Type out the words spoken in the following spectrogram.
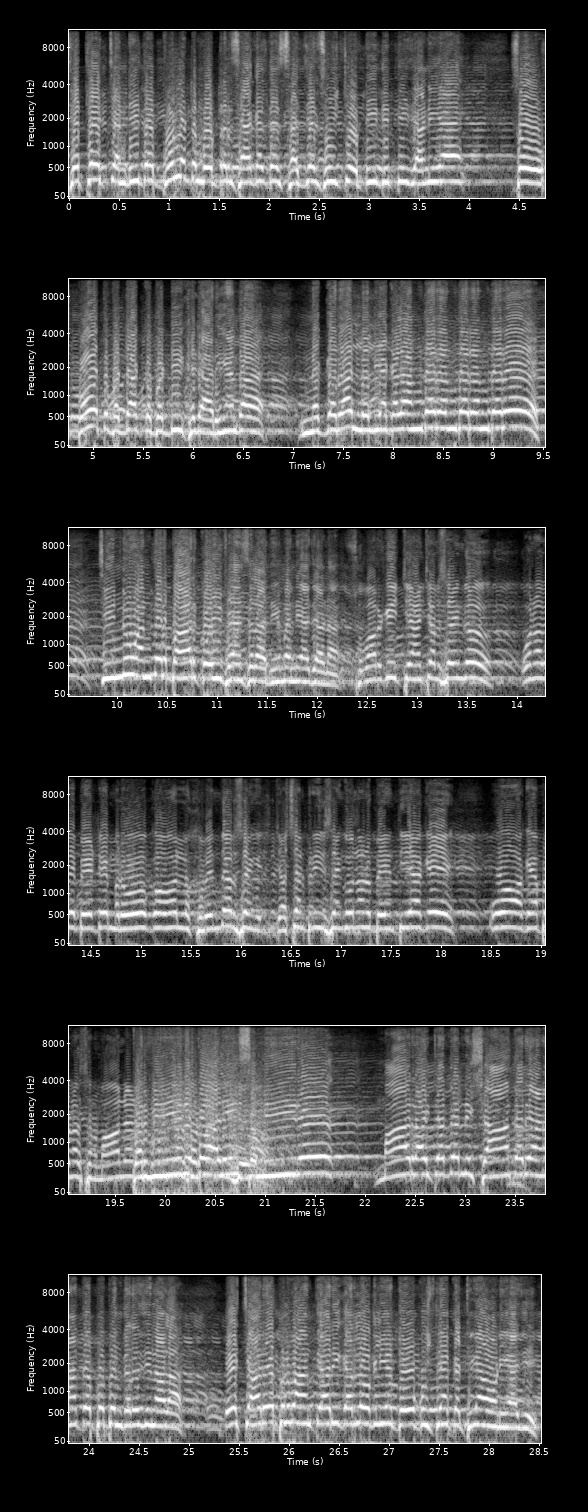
ਜਿੱਥੇ ਝੰਡੀ ਤੇ ਬੁਲਟ ਮੋਟਰਸਾਈਕਲ ਤੇ ਸੱਜਣ ਸੂਈ ਝੋਟੀ ਦਿੱਤੀ ਜਾਣੀ ਹੈ। ਸੋ ਬਹੁਤ ਵੱਡਾ ਕਬੱਡੀ ਖਿਡਾਰੀਆਂ ਦਾ ਨਗਰ ਆ ਲੱਲੀਆਂ ਕਲਾ ਅੰਦਰ ਅੰਦਰ ਅੰਦਰ। ਚੀਨੂ ਅੰਦਰ ਬਾਹਰ ਕੋਈ ਫੈਸਲਾ ਨਹੀਂ ਮੰਨਿਆ ਜਾਣਾ। ਸਵਰਗੀ ਚੈਂਚਲ ਸਿੰਘ ਉਹਨਾਂ ਦੇ ਬੇਟੇ ਮਰੋਕ ਲਖਵਿੰਦਰ ਸਿੰਘ ਜਸ਼ਨਪ੍ਰੀਤ ਸਿੰਘ ਉਹਨਾਂ ਨੂੰ ਬੇਨਤੀ ਹੈ ਕਿ ਉਹ ਆ ਕੇ ਆਪਣਾ ਸਨਮਾਨ ਲੈਣ। ਪ੍ਰਵੀਨ ਵਾਲੀ ਸਮੀਰ ਮਹਾਰਾਜਾ ਦੇ ਨਿਸ਼ਾਨ ਹਰਿਆਣਾ ਤੇ ਭੁਪਿੰਦਰ ਜੀ ਨਾਲਾ ਇਹ ਚਾਰੇ ਪਹਿਲਵਾਨ ਤਿਆਰੀ ਕਰ ਲਓ, ਅਗਲੀਆਂ ਦੋ ਕੁਸ਼ਤੀਆਂ ਇਕੱਠੀਆਂ ਹੋਣੀਆਂ ਜੀ।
